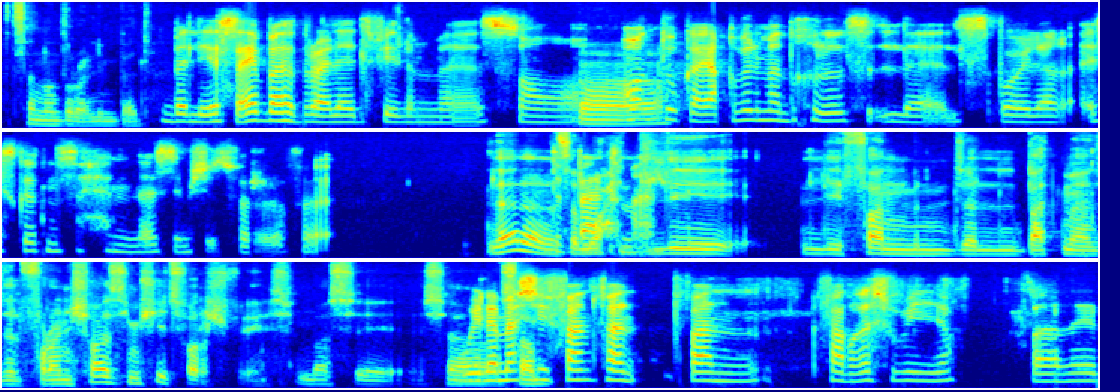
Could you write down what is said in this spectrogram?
حتى نهضروا عليه من بعد. بان لي صعيبة نهضروا على هذا الفيلم sans. en آه. tout cas قبل ما ندخلوا لل spoiler est-ce que تنصح الناس يمشيو يتفرجوا في لا لا لا واحد اللي اللي fan من ديال باتمان ديال ال franchise يمشي يتفرج فيه. mais c'est ça ولا ça ماشي fan fan fan fan غير شوية fan آه،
